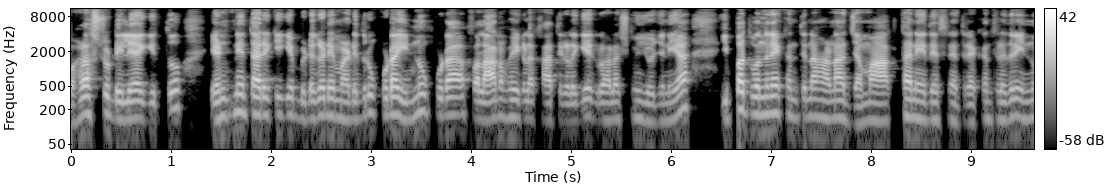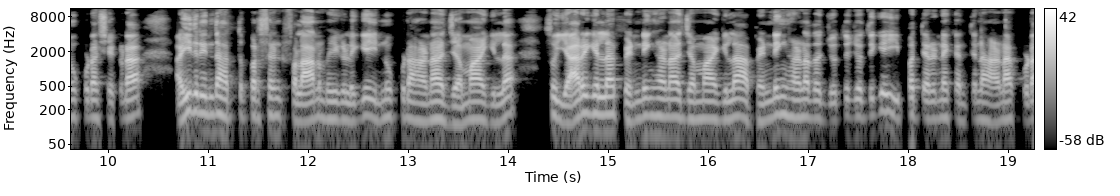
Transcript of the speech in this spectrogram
ಬಹಳಷ್ಟು ಡಿಲೇ ಆಗಿತ್ತು. ಎಂಟನೇ ತಾರೀಕಿಗೆ ಬಿಡುಗಡೆ ಮಾಡಿದ್ರು ಕೂಡ, ಇನ್ನೂ ಕೂಡ ಫಲಾನುಭವಿಗಳ ಖಾತೆಗಳಿಗೆ ಗೃಹಲಕ್ಷ್ಮಿ ಯೋಜನೆಯ ಇಪ್ಪತ್ತೊಂದನೇ ಕಂತಿನ ಹಣ ಜಮಾ ಆಗ್ತಾನೆ ಇದೆ ಸ್ನೇಹಿತರೆ. ಯಾಕಂತ ಹೇಳಿದ್ರೆ ಇನ್ನೂ ಕೂಡ ಶೇಕಡ ಐದರಿಂದ ಹತ್ತು ಪರ್ಸೆಂಟ್ ಫಲಾನುಭವಿಗಳಿಗೆ ಇನ್ನೂ ಕೂಡ ಹಣ ಜಮಾ ಆಗಿಲ್ಲ. ಸೊ, ಯಾರಿಗೆಲ್ಲ ಪೆಂಡಿಂಗ್ ಹಣ ಜಮಾ ಆಗಿಲ್ಲ, ಆ ಪೆಂಡಿಂಗ್ ಹಣದ ಜೊತೆ ಜೊತೆಗೆ ಇಪ್ಪತ್ತೆರಡನೇ ಕಂತಿನ ಹಣ ಕೂಡ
